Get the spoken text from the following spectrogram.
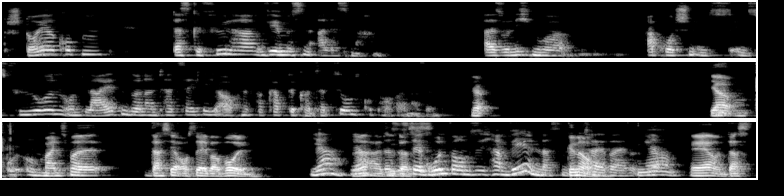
Steuergruppen das Gefühl haben, wir müssen alles machen. Also nicht nur abrutschen ins, ins Führen und Leiten, sondern tatsächlich auch eine verkappte Konzeptionsgruppe auf einmal sind. Ja. Ja, und, und manchmal das ja auch selber wollen. Ja, ja, ja also das, das, ist der Grund, warum sie sich haben wählen lassen, genau. teilweise. Ja. ja, und das,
